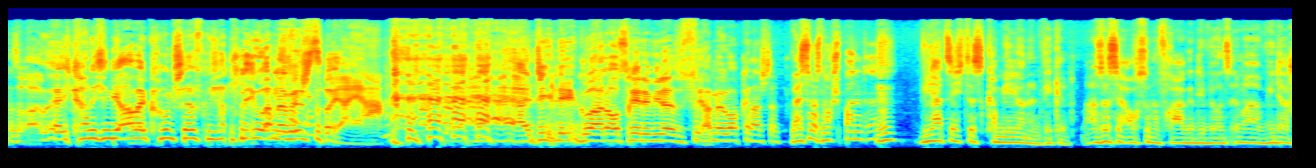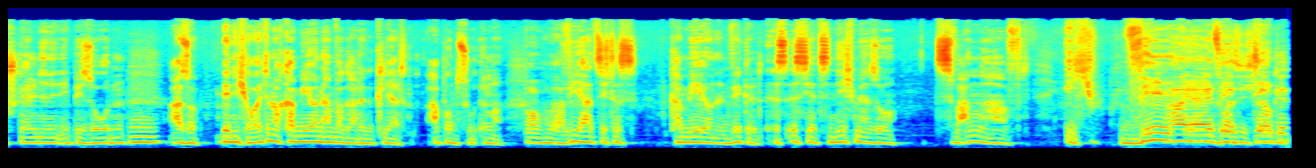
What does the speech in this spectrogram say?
also, äh, ich kann nicht in die Arbeit kommen, Chef, mich hat ein Leguan erwischt. So, ja, ja. ja, ja, ja die Leguan-Ausrede wieder. Die haben ja überhaupt keinen Anstand. Weißt du, was noch spannend ist? Wie hat sich das Chamäleon entwickelt? Also das ist ja auch so eine Frage, die wir uns immer wieder stellen in den Episoden. Also bin ich heute noch Chamäleon, haben wir gerade geklärt. Ab und zu immer. Brauchen Aber wie hat sich das Chamäleon entwickelt? Es ist jetzt nicht mehr so zwanghaft. Ich will Ah, ja, jetzt weiß ich. Ja, okay.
